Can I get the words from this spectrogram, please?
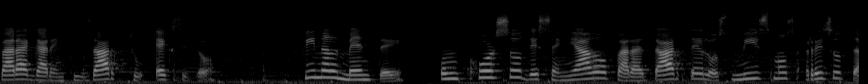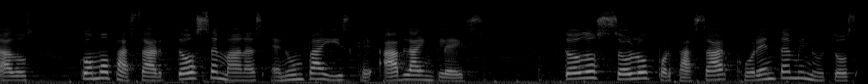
para garantizar tu éxito. Finalmente, un curso diseñado para darte los mismos resultados como pasar dos semanas en un país que habla inglés. Todo solo por pasar 40 minutos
